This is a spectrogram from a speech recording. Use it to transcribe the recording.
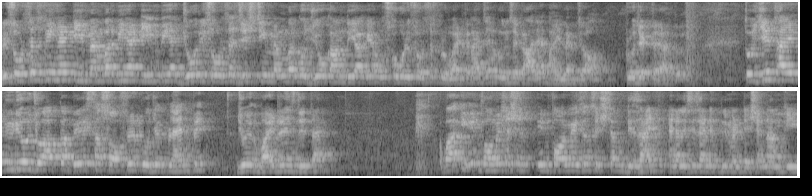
रिसोर्सेज भी हैं टीम मेंबर भी है टीम भी है। जो रिसोर्सेज जिस टीम मेंबर को जो काम दिया गया, उसको वो रिसोर्सेज प्रोवाइड कराया जाए और उनसे कहा जाए, भाई, लग जाओ प्रोजेक्ट तैयार करो। तो ये था एक वीडियो जो आपका बेस था सॉफ्टवेयर प्रोजेक्ट प्लान पे, जो एक वाइड रेंज देता है। बाकी information information system design analysis and implementation नाम की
